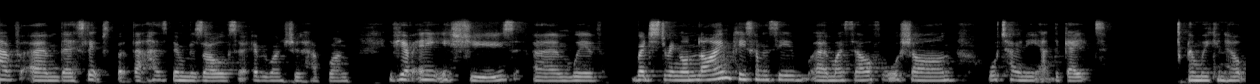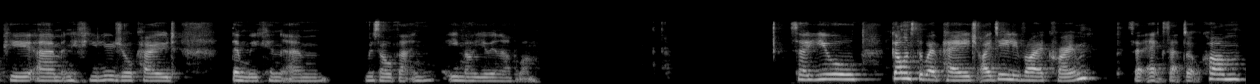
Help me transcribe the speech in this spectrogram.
have um, their slips but that has been resolved so everyone should have one. If you have any issues um, with registering online, please come and see uh, myself or Sean or Tony at the gate and we can help you. Um, and if you lose your code, then we can um, resolve that and email you another one. So you'll go onto the web page, ideally via Chrome, so eexat.com.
